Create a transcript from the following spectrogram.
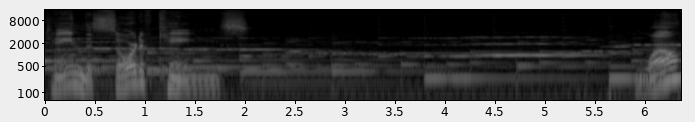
Obtain the Sword of Kings. Well,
